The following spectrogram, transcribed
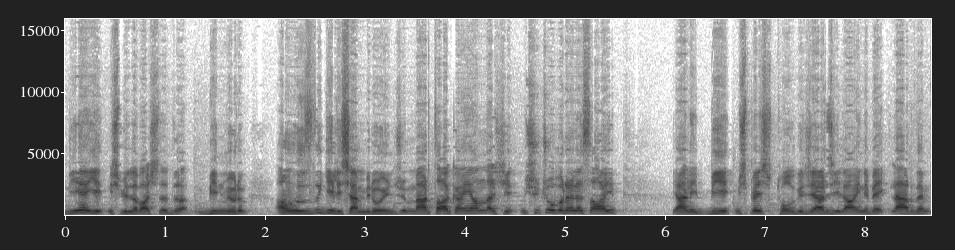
Niye 71 ile başladı bilmiyorum. Ama hızlı gelişen bir oyuncu. Mert Hakan Yandaş 73 overall'e sahip. Yani 1.75 Tolga Ciğerci ile aynı beklerdim.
